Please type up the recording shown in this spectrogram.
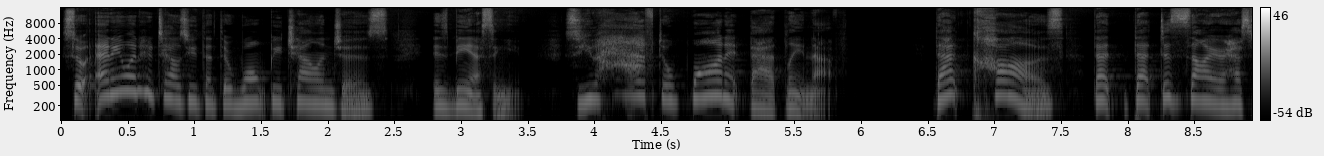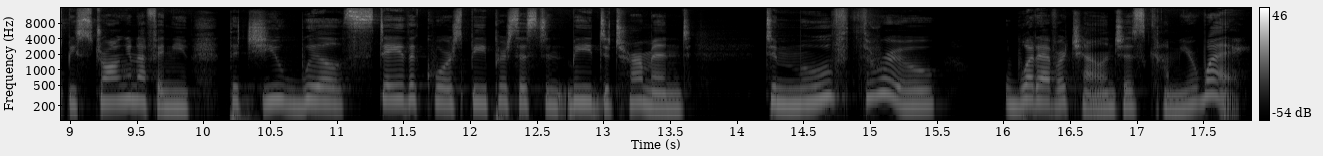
So anyone who tells you that there won't be challenges is BSing you. So you have to want it badly enough. That cause, that that desire has to be strong enough in you that you will stay the course, be persistent, be determined to move through whatever challenges come your way.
